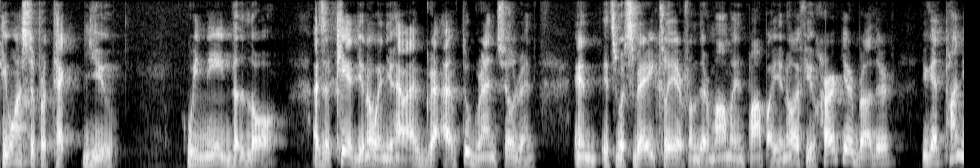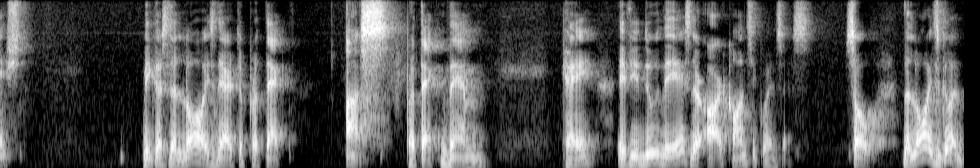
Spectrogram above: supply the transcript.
He wants to protect you. We need the law. As a kid, you know, when you have, I have, I have two grandchildren, and it was very clear from their mama and papa, you know, if you hurt your brother, you get punished because the law is there to protect us, protect them. Okay? If you do this, there are consequences. So the law is good.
